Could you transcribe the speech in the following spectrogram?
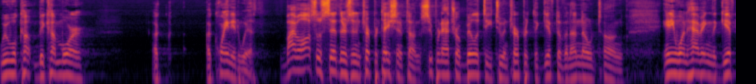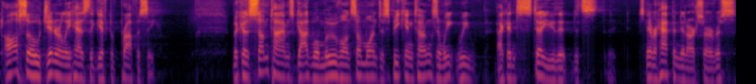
we will come, become more acquainted with. Bible also said there's an interpretation of tongues, supernatural ability to interpret the gift of an unknown tongue. Anyone having the gift also generally has the gift of prophecy because sometimes God will move on someone to speak in tongues, and we, we I can tell you that it's it's never happened in our service.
